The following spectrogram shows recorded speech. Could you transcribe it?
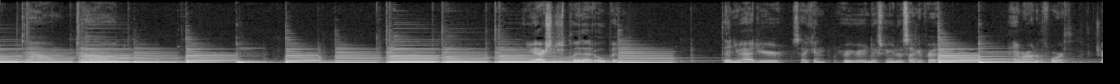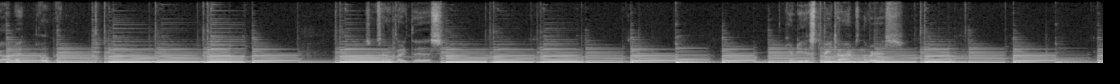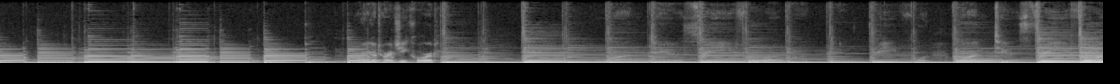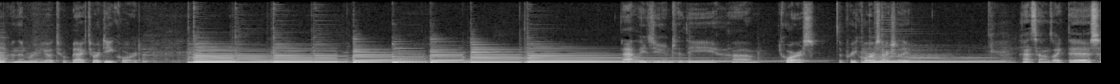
actually just play that open. Then you add your second or your index finger to the second fret, hammer onto the fourth, drop it, open. So it sounds like this. You're gonna do this three times in the verse. We're gonna go to our G chord. To back to our D chord. That leads you into the um, chorus, the pre-chorus actually. That sounds like this.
